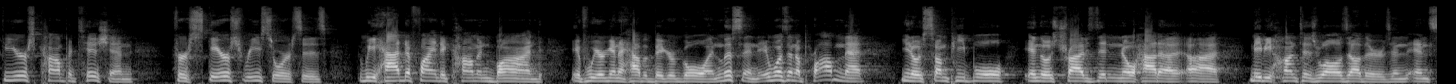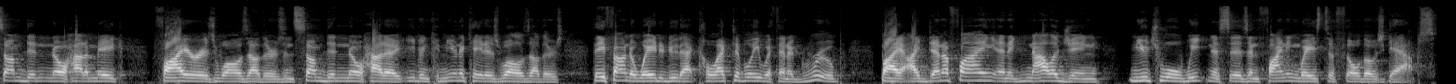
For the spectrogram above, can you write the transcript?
fierce competition for scarce resources, we had to find a common bond if we were going to have a bigger goal. And listen, it wasn't a problem that, you know, some people in those tribes didn't know how to uh, maybe hunt as well as others, and, and some didn't know how to make fire as well as others, and some didn't know how to even communicate as well as others. They found a way to do that collectively within a group by identifying and acknowledging mutual weaknesses and finding ways to fill those gaps.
